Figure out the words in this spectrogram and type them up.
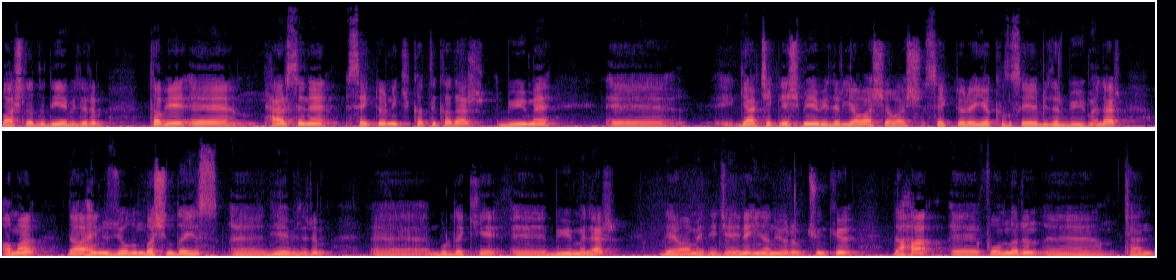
başladı diyebilirim. Tabii e, her sene sektörün iki katı kadar büyüme e, gerçekleşmeyebilir. Yavaş yavaş sektöre yakın sayabilir büyümeler. Ama daha henüz yolun başındayız e, diyebilirim. E, buradaki e, büyümeler devam edeceğine inanıyorum. Çünkü daha e, fonların kendi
